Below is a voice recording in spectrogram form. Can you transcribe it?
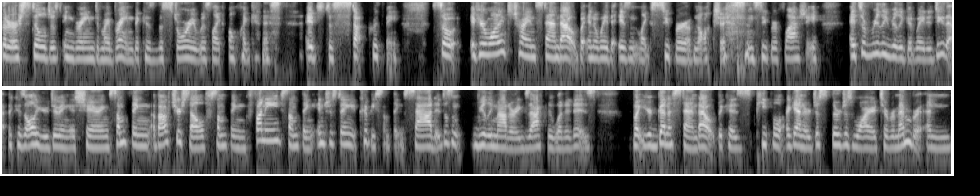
that are still just ingrained in my brain because the story was like, oh my goodness, it's just stuck with me. So if you're wanting to try and stand out, but in a way that isn't like super obnoxious and super flashy, it's a really, really good way to do that because all you're doing is sharing something about yourself, something funny, something interesting. It could be something sad. It doesn't really matter exactly what it is, but you're going to stand out because people again are just they're just wired to remember it and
